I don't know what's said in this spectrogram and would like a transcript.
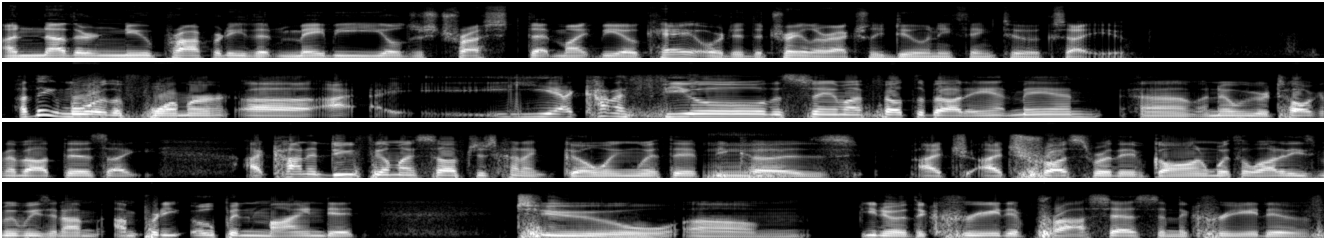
another new property that maybe you'll just trust that might be okay, or did the trailer actually do anything to excite you? I think more of the former. Uh, I, I yeah, I kind of feel the same I felt about Ant Man. Um, I know we were talking about this. I I kind of do feel myself just kind of going with it because I tr- I trust where they've gone with a lot of these movies, and I'm I'm pretty open minded to um, you know the creative process and the creative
